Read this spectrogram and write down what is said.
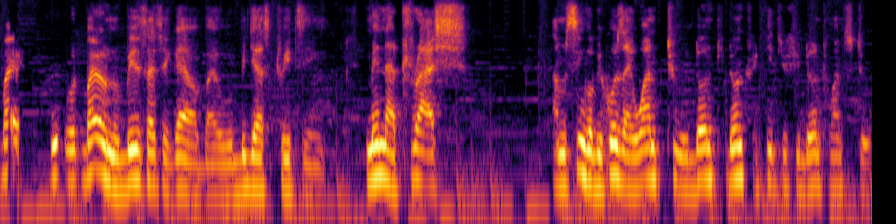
Byron, Byron would be such a guy, but would be just tweeting, "Men are trash. I'm single because I want to. Don't don't repeat if you don't want to."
